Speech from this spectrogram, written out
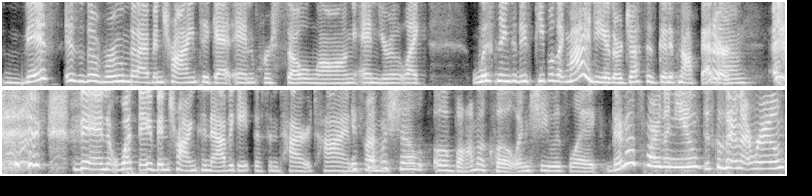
This is the room that I've been trying to get in for so long. And you're like, listening to these people like my ideas are just as good if not better yeah. than what they've been trying to navigate this entire time. It's So that I'm- Michelle Obama quote when she was like, "They're not smarter than you just because they're in that room."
